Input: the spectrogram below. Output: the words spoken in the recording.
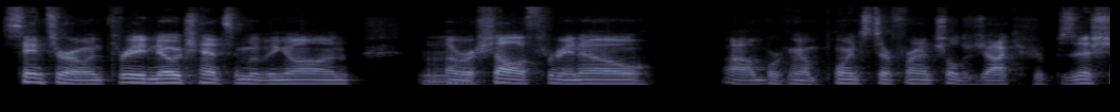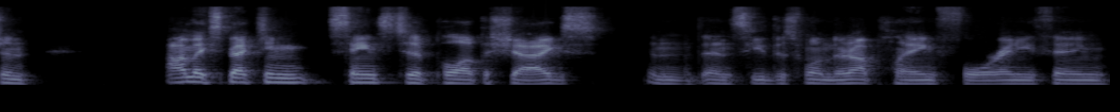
Saints are 0 3, no chance of moving on. La Mm. Rochelle 3 0, um, working on points differential to jockey for position. I'm expecting Saints to pull out the Shags and, and see this one. They're not playing for anything.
